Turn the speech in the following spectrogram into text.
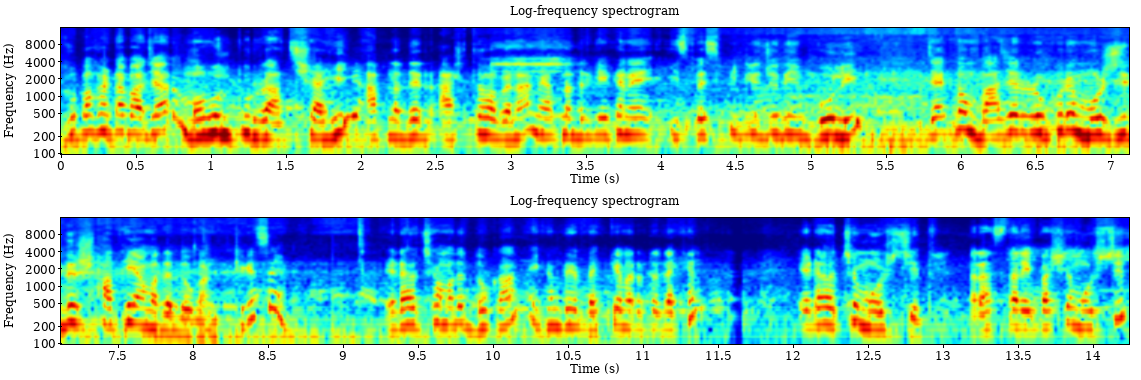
ধোপাঘাটা বাজার, মোহনপুর রাজশাহী। আপনাদের আসতে হবে না। আমি আপনাদেরকে এখানে স্পেসিফিকলি যদি বলি যে একদম বাজারের উপরে মসজিদের সাথেই আমাদের দোকান, ঠিক আছে? এটা হচ্ছে আমাদের দোকান। এখান থেকে ব্যাক ক্যামেরাতে দেখেন। এটা হচ্ছে মসজিদ। রাস্তার এপাশে মসজিদ,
